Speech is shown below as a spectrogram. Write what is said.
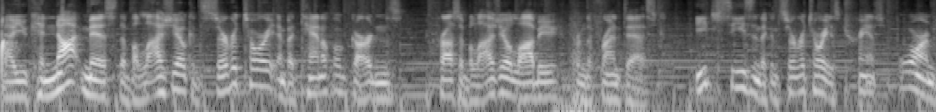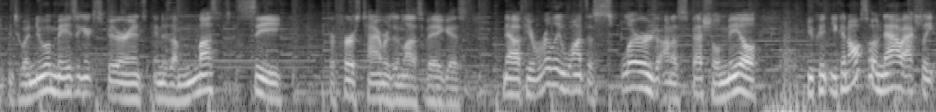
Now you cannot miss the Bellagio Conservatory and Botanical Gardens across the Bellagio lobby from the front desk. Each season, the conservatory is transformed into a new amazing experience and is a must-see for first-timers in Las Vegas. Now, if you really want to splurge on a special meal, you can, you can also now actually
